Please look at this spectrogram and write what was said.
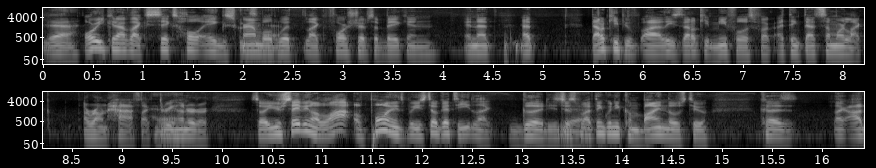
Yeah. Or you could have like six whole eggs scrambled Yeah. with like four strips of bacon, and that that that'll keep you uh, at least that'll keep me full as fuck. I think that's somewhere like around half, like 300 or. So you're saving a lot of points, but you still get to eat like good. It's just Yeah. I think when you combine those two, because like I,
